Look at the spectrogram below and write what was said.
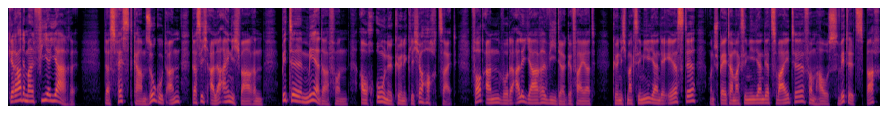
gerade mal vier Jahre. Das Fest kam so gut an, dass sich alle einig waren. Bitte mehr davon, auch ohne königliche Hochzeit. Fortan wurde alle Jahre wieder gefeiert. König Maximilian I. und später Maximilian II. vom Haus Wittelsbach,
